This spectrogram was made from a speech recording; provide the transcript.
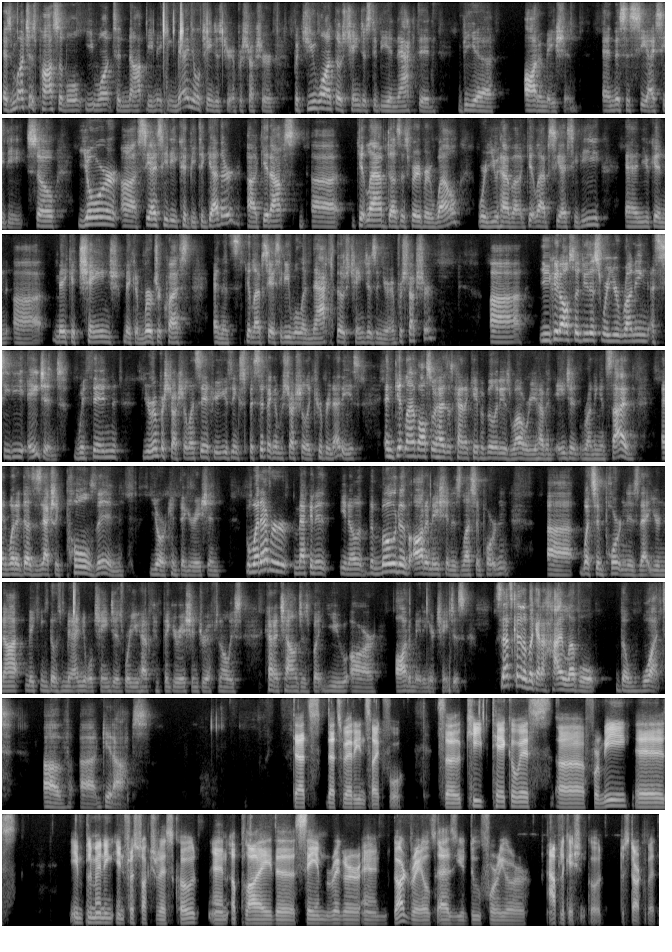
as much as possible, you want to not be making manual changes to your infrastructure, but you want those changes to be enacted via automation. And this is CI/CD. So your uh, CI/CD could be together. Uh, GitOps, uh, GitLab does this very, very well, where you have a GitLab CI/CD and you can uh, make a change, make a merge request, and then GitLab CI/CD will enact those changes in your infrastructure. Uh, you could also do this where you're running a CD agent within your infrastructure. Let's say if you're using specific infrastructure like Kubernetes, and GitLab also has this kind of capability as well, where you have an agent running inside and what it does is actually pulls in your configuration. But whatever mechanism, you know, the mode of automation is less important. Uh, what's important is that you're not making those manual changes where you have configuration drift and all these kind of challenges, but you are automating your changes. So that's kind of like at a high level, the what of uh, GitOps. That's that's very insightful. So key takeaways uh, for me is implementing infrastructure as code and apply the same rigor and guardrails as you do for your application code to start with.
